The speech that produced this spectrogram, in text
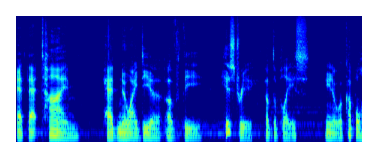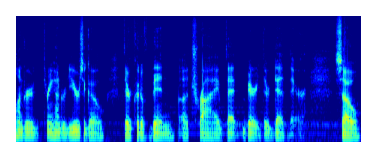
at that time had no idea of the history of the place, you know, a couple hundred, three hundred years ago, there could have been a tribe that buried their dead there. So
